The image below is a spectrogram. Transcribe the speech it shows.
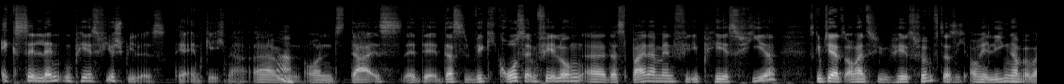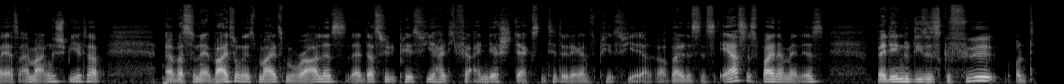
exzellenten PS4-Spiel ist, der Endgegner. Ähm, Ah. Und da ist äh, der, das wirklich große Empfehlung, äh, das Spider-Man für die PS4. Es gibt ja jetzt auch eins für die PS5, das ich auch hier liegen habe, aber erst einmal angespielt habe. Äh, was so eine Erweiterung ist, Miles Morales, äh, das für die PS4 halte ich für einen der stärksten Titel der ganzen PS4-Ära, weil das das erste Spider-Man ist, bei dem du dieses Gefühl und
